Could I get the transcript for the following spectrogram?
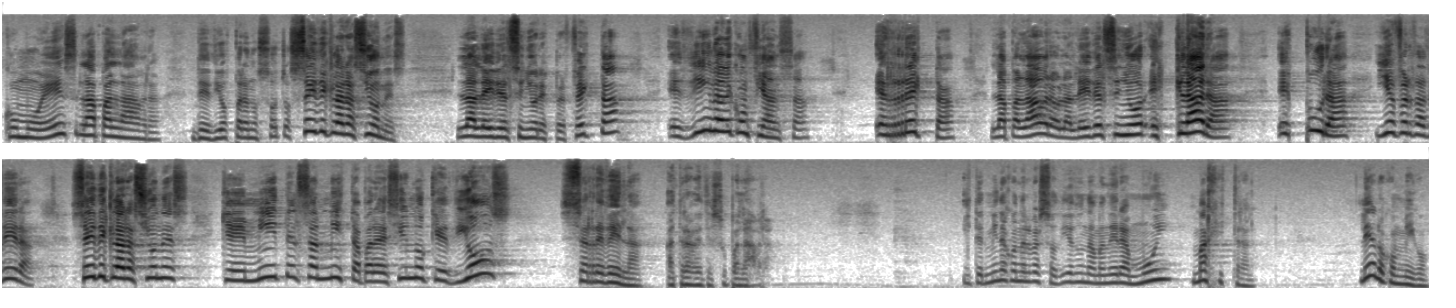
como es la palabra de Dios para nosotros. Seis declaraciones. La ley del Señor es perfecta, es digna de confianza, es recta, la palabra o la ley del Señor es clara, es pura y es verdadera. Seis declaraciones que emite el salmista para decirnos que Dios se revela a través de su palabra. Y termina con el verso 10 de una manera muy magistral. Léalo conmigo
